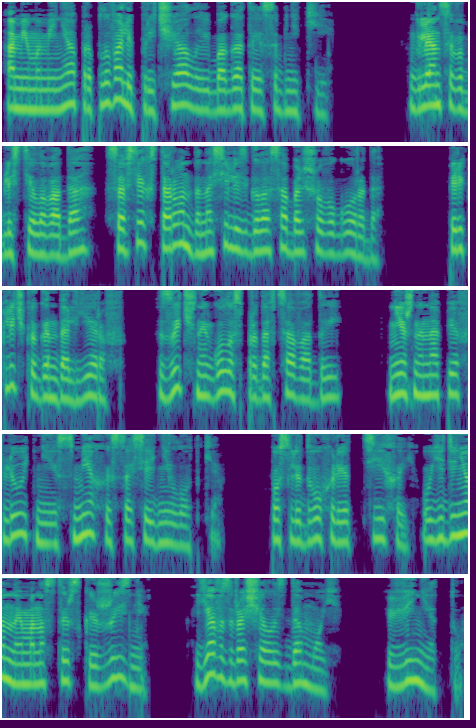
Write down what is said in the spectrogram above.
а мимо меня проплывали причалы и богатые особняки. Глянцево блестела вода, со всех сторон доносились голоса большого города. Перекличка гондольеров, зычный голос продавца воды, нежный напев лютни и смех из соседней лодки. После двух лет тихой, уединенной монастырской жизни я возвращалась домой, в Венетту.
